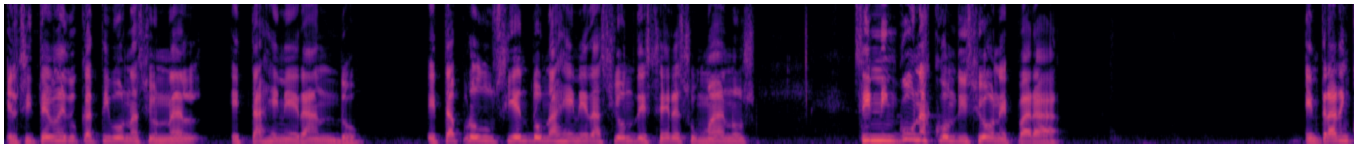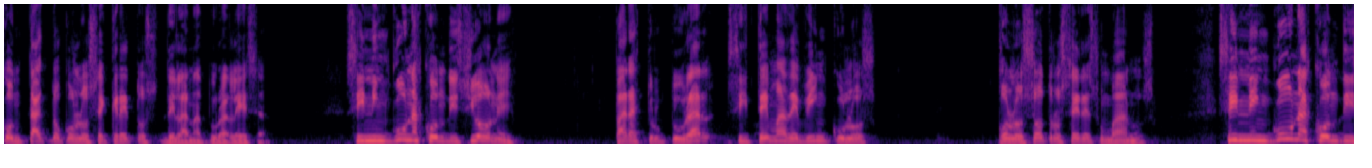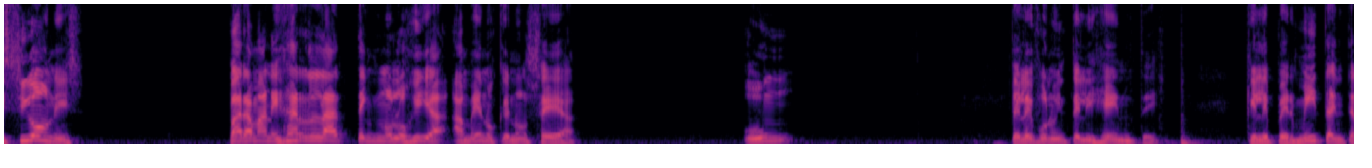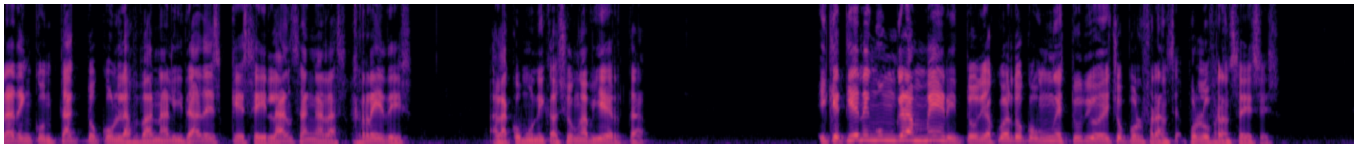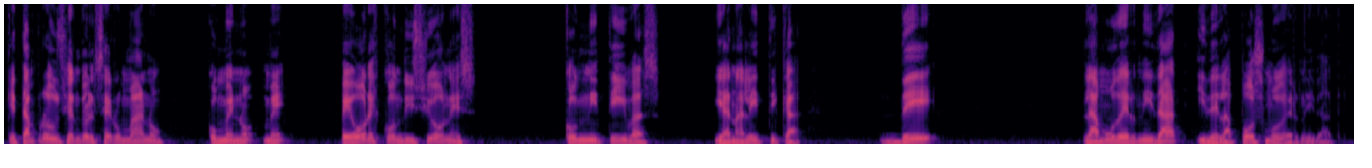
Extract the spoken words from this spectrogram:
El sistema educativo nacional está generando, está produciendo una generación de seres humanos sin ninguna condiciones para entrar en contacto con los secretos de la naturaleza, sin ninguna condiciones para estructurar sistemas de vínculos con los otros seres humanos, sin ninguna condiciones para manejar la tecnología a menos que no sea un teléfono inteligente que le permita entrar en contacto con las banalidades que se lanzan a las redes, a la comunicación abierta, y que tienen un gran mérito, de acuerdo con un estudio hecho por, por los franceses, que están produciendo el ser humano con peores condiciones cognitivas y analíticas de la modernidad y de la posmodernidad.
